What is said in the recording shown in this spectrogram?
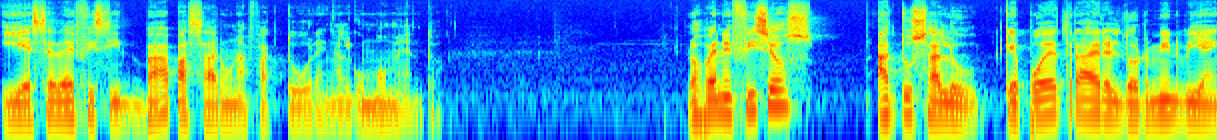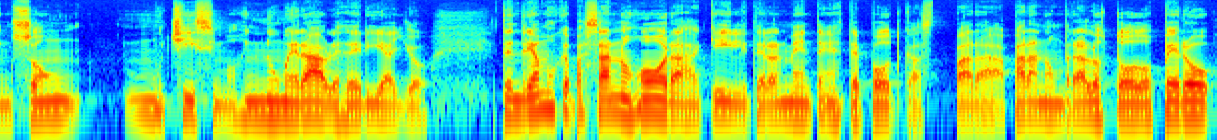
y ese déficit va a pasar una factura en algún momento. Los beneficios a tu salud que puede traer el dormir bien son muchísimos, innumerables, diría yo. Tendríamos que pasarnos horas aquí, literalmente, en este podcast para, para nombrarlos todos, pero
